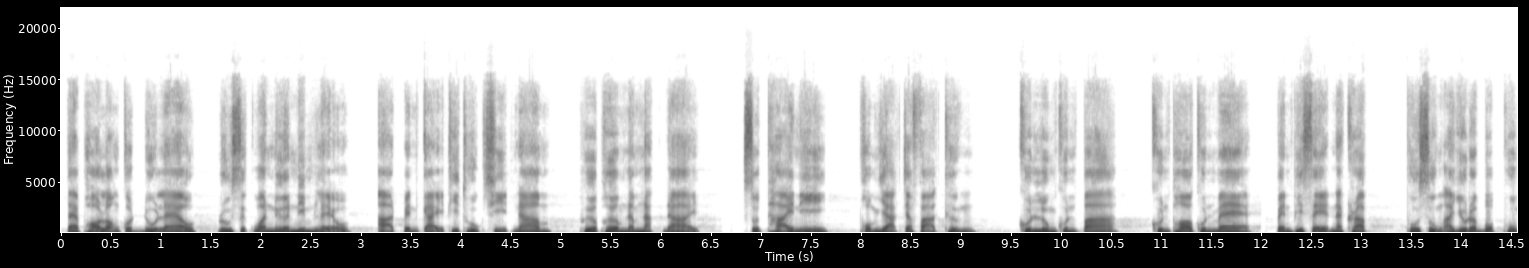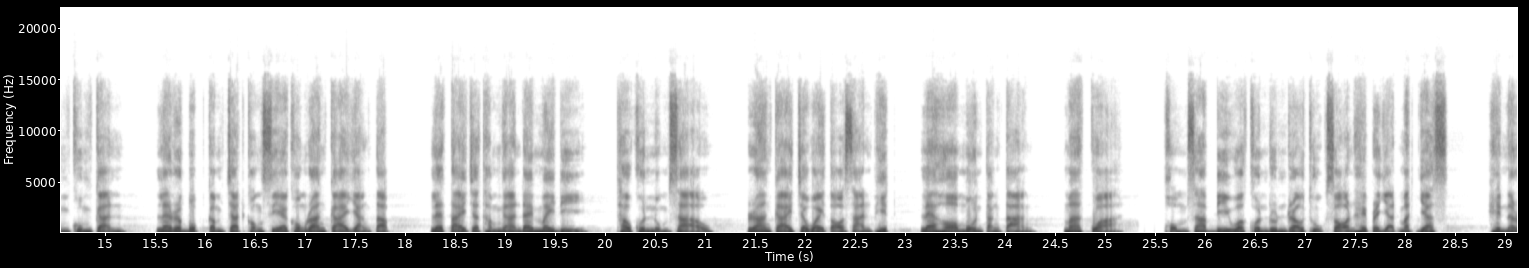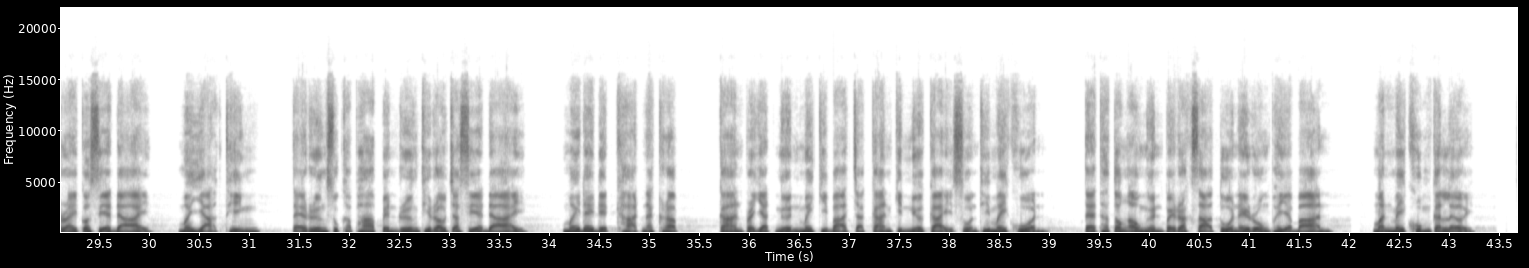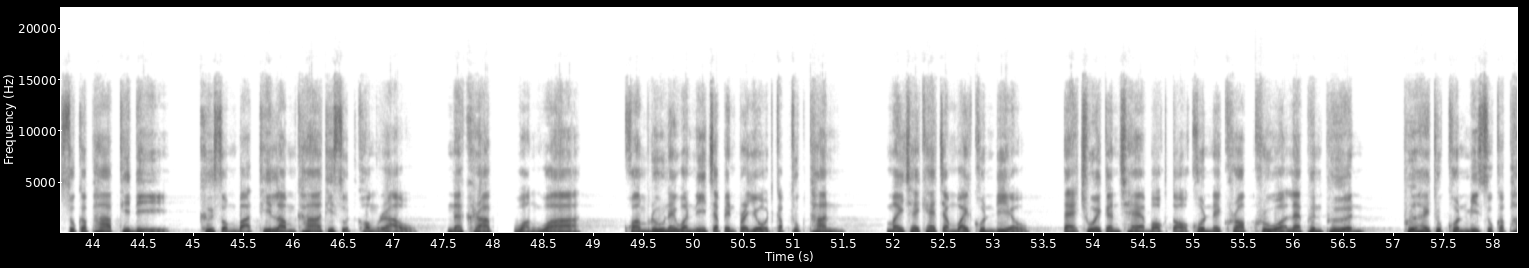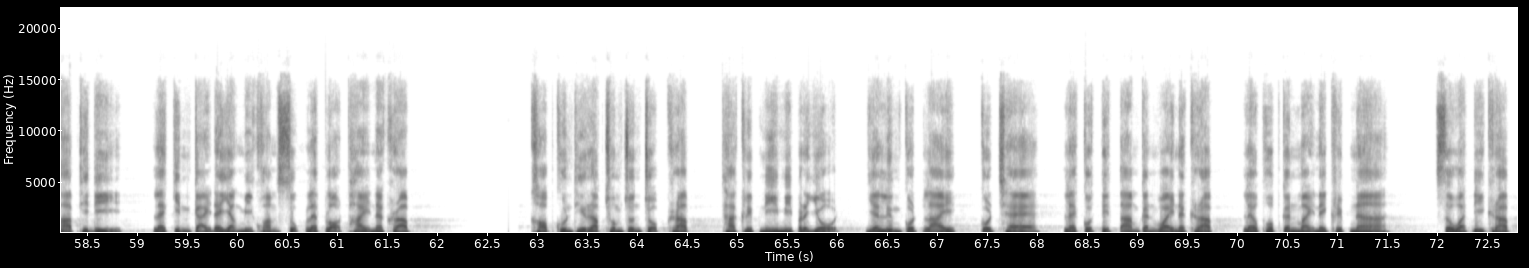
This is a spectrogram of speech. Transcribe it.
แต่พอลองกดดูแล้ว รู้สึกว่าเนื้อนิ่มเหลว อาจเป็นไก่ที่ถูกฉีดน้ำ เพื่อเพิ่มน้ำหนักได้ สุดท้ายนี้ ผมอยากจะฝากถึง คุณลุงคุณป้า คุณพ่อคุณแม่ เป็นพิเศษนะครับ ผู้สูงอายุระบบภูมิคุ้มกัน และระบบกำจัดของเสียของร่างกายอย่างตับ และไตจะทำงานได้ไม่ดี เท่าคนหนุ่มสาว ร่างกายจะไวต่อสารพิษ และฮอร์โมนต่างๆ มากกว่า ผมทราบดีว่าคนรุ่นเราถูกสอนให้ประหยัดมัดยัส เห็นอะไรก็เสียดาย ไม่อยากทิ้ง แต่เรื่องสุขภาพเป็นเรื่องที่เราจะเสียดาย ไม่ได้เด็ดขาดนะครับ การประหยัดเงินไม่กี่บาทจากการกินเนื้อไก่ส่วนที่ไม่ควร แต่ถ้าต้องเอาเงินไปรักษาตัวในโรงพยาบาล มันไม่คุ้มกันเลย สุขภาพที่ดี คือสมบัติที่ล้ำค่าที่สุดของเรา นะครับ หวังว่า ความรู้ในวันนี้จะเป็นประโยชน์กับทุกท่าน ไม่ใช่แค่จำไว้คนเดียว แต่ช่วยกันแชร์บอกต่อคนในครอบครัวและเพื่อนๆ เพื่อให้ทุกคนมีสุขภาพที่ดี และกินไก่ได้อย่างมีความสุขและปลอดภัยนะครับ ขอบคุณที่รับชมจนจบครับ ถ้าคลิปนี้มีประโยชน์ อย่าลืมกดไลค์ กดแชร์ และกดติดตามกันไว้นะครับ แล้วพบกันใหม่ในคลิปหน้า สวัสดีครับ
